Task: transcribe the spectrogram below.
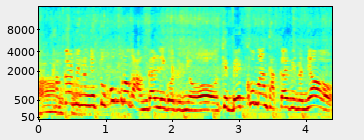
아, 닭갈비는요 또 호불호가 안 갈리거든요. 이렇게 매콤한 닭갈비는요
